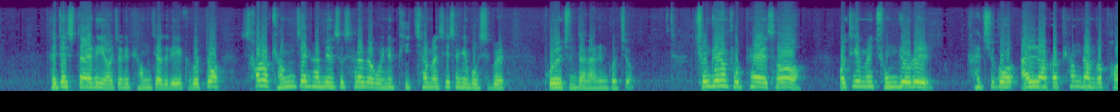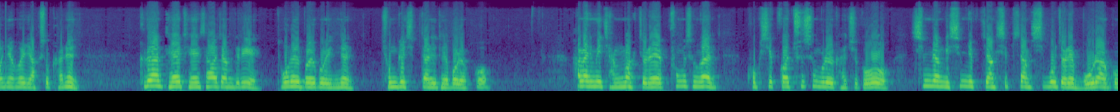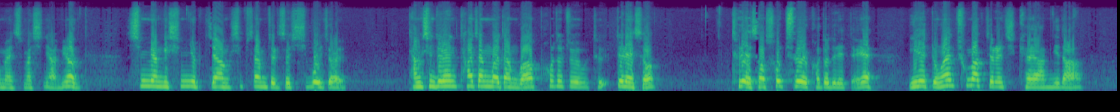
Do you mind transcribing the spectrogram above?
베데스다에는 여전히 병자들이 그것도 서로 경쟁하면서 살아가고 있는 비참한 세상의 모습을 보여준다라는 거죠. 종교는 부패해서 어떻게 보면 종교를 가지고 안락과 평강과 번영을 약속하는 그러한 대제사장들이 돈을 벌고 있는 종교 집단이 되어버렸고 하나님이 장막절에 풍성한 곡식과 추수물을 가지고 신명기 16장 13, 15절에 뭐라고 말씀하시냐면 신명기 16장 13절에서 15절 당신들은 타작마당과 포도주 뜰에서 틀에서 소출을 거둬들일 때에 이일 동안 초막절을 지켜야 합니다.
